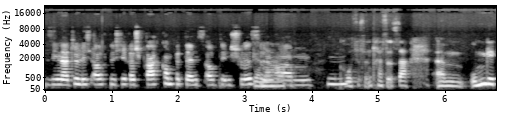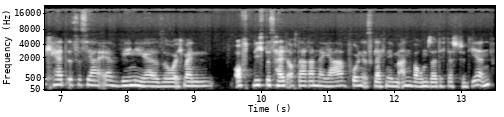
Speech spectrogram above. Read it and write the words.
sie natürlich auch durch ihre Sprachkompetenz auch den Schlüssel genau. haben. Mhm. Großes Interesse ist da. Ähm, umgekehrt ist es ja eher weniger so. Ich meine, oft liegt es halt auch daran, na ja, Polen ist gleich nebenan, warum sollte ich das studieren?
